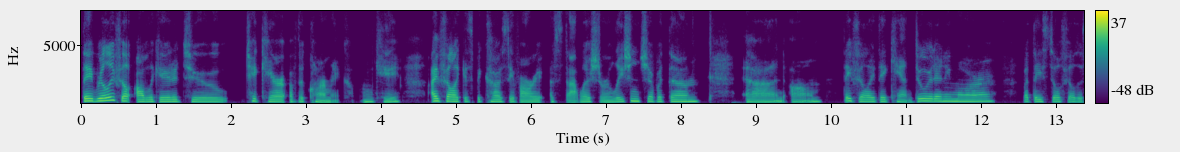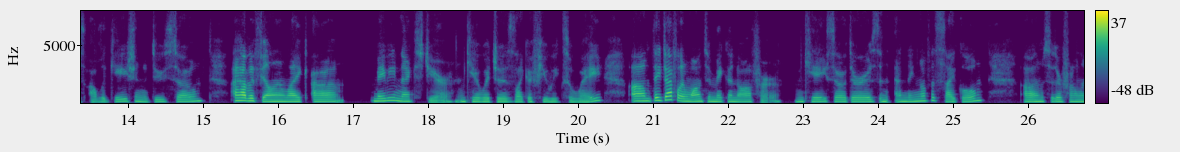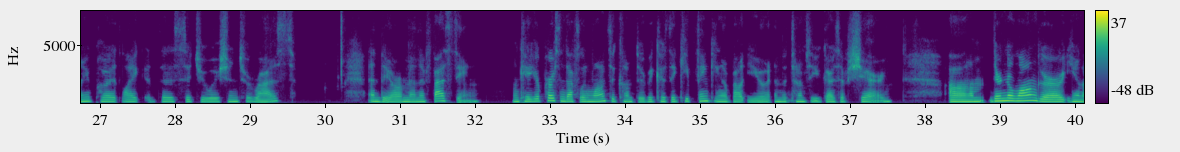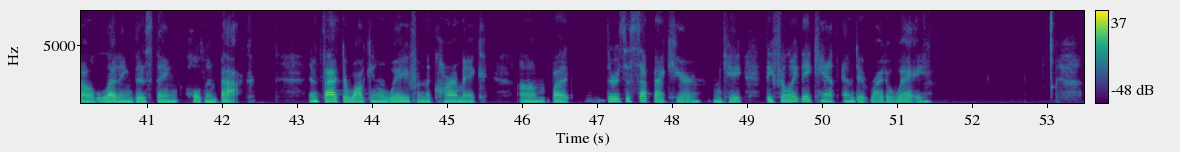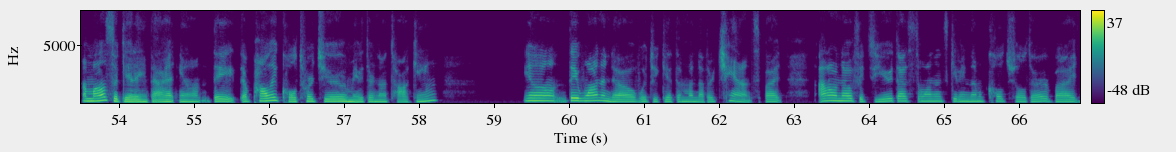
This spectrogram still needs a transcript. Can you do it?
they really feel obligated to take care of the karmic. Okay. I feel like it's because they've already established a relationship with them and um, they feel like they can't do it anymore, but they still feel this obligation to do so. I have a feeling like, um, maybe next year, okay, which is like a few weeks away, um, they definitely want to make an offer. Okay, so there is an ending of a cycle. Um, so they're finally put like the situation to rest and they are manifesting. Okay, your person definitely wants to come through because they keep thinking about you and the times that you guys have shared. Um, they're no longer, you know, letting this thing hold them back. In fact, they're walking away from the karmic. Um, but there's a setback here. Okay. They feel like they can't end it right away. I'm also getting that, you know, they, they're probably cold towards you, or maybe they're not talking. You know, they want to know would you give them another chance? But I don't know if it's you that's the one that's giving them cold shoulder, but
